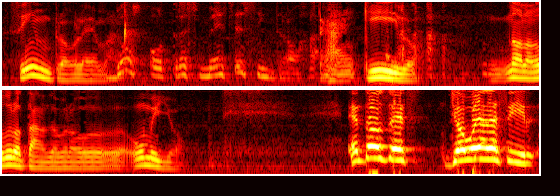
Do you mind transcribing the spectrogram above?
sin problema. Dos o tres meses sin trabajar. Tranquilo. No, no, no duró tanto, pero un millón. Entonces, yo voy a decir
